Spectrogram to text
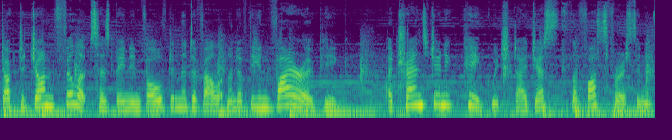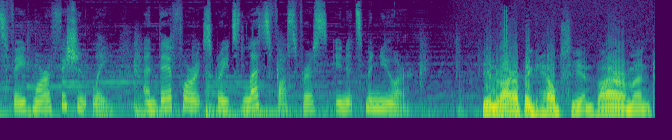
Dr. John Phillips has been involved in the development of the EnviroPig, a transgenic pig which digests the phosphorus in its feed more efficiently and therefore excretes less phosphorus in its manure. The EnviroPig helps the environment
